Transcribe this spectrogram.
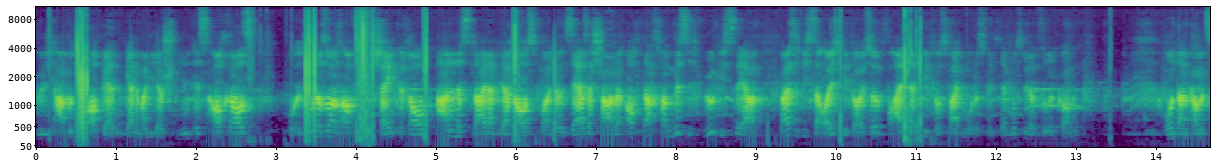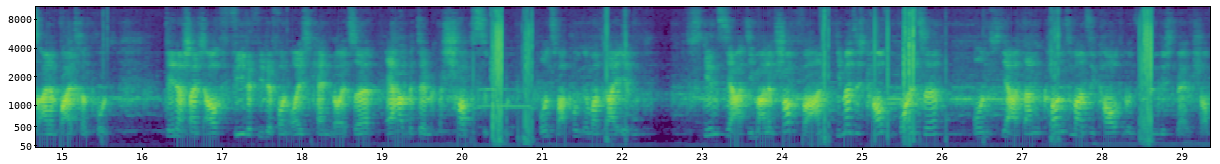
würde ich ab und zu auch gerne, gerne mal wieder spielen. Ist auch raus oder sowas auch wie Geschenkeraub, alles leider wieder raus, Freunde. Sehr, sehr schade. Auch das vermisse ich wirklich sehr. Weiß nicht, wie es da euch geht, Leute. Vor allem der Friedhofsfight-Modus, finde ich, der muss wieder zurückkommen. Und dann kommen wir zu einem weiteren Punkt. Den wahrscheinlich auch viele, viele von euch kennen, Leute. Er hat mit dem Shop zu tun. Und zwar Punkt Nummer 3 eben. Skins, ja, die mal im Shop waren, die man sich kaufen wollte. Und ja, dann konnte man sie kaufen und sie sind nicht mehr im Shop,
